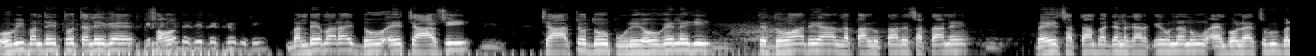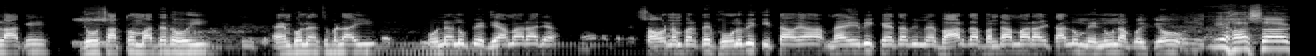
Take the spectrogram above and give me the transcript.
ਉਹ ਵੀ ਬੰਦੇ ਇੱਥੋਂ ਚਲੇ ਗਏ ਕਿੰਨੇ 100 ਬੰਦੇ ਸੀ ਦੇਖਿਓ ਤੁਸੀਂ? ਬੰਦੇ ਮਹਾਰਾਜ ਦੋ ਇਹ ਚਾਰ ਸੀ। ਚਾਰ ਚੋਂ ਦੋ ਪੂਰੇ ਹੋ ਗਏ ਨੇ ਜੀ। ਤੇ ਦੋਵਾਂ ਦੀਆਂ ਲੱਤਾਂ ਲੁੱਤਾਂ ਤੇ ਸੱਟਾਂ ਨੇ। ਬਈ ਸੱਟਾਂ ਵੱਜਣ ਕਰਕੇ ਉਹਨਾਂ ਨੂੰ ਐਂਬੂਲੈਂਸ ਵੀ ਬੁਲਾ ਕੇ ਜੋ ਸਾਤੋਂ ਮਦਦ ਹੋਈ, ਐਂਬੂਲੈਂਸ ਬੁਲਾਈ। ਉਹਨਾਂ ਨੂੰ ਭੇਜਿਆ ਮਹਾਰਾਜ। 100 ਨੰਬਰ ਤੇ ਫੋਨ ਵੀ ਕੀਤਾ ਹੋਇਆ। ਮੈਂ ਇਹ ਵੀ ਕਹਿਤਾ ਵੀ ਮੈਂ ਬਾਹਰ ਦਾ ਬੰਦਾ ਮਹਾਰਾਜ ਕੱਲ ਨੂੰ ਮੈਨੂੰ ਨਾ ਕੋਈ ਕਿਉ। ਇਹ ਹਾਦਸਾ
